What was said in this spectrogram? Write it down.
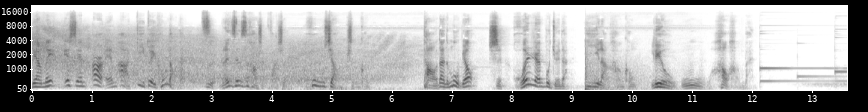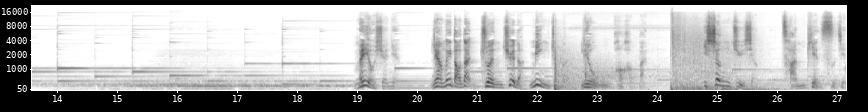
两枚 SM-2MR 地对空导弹自文森斯号上发射，呼啸升空。导弹的目标是浑然不觉的伊朗航空。六五五号航班没有悬念，两枚导弹准确的命中了六五五号航班，一声巨响，残片四溅。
